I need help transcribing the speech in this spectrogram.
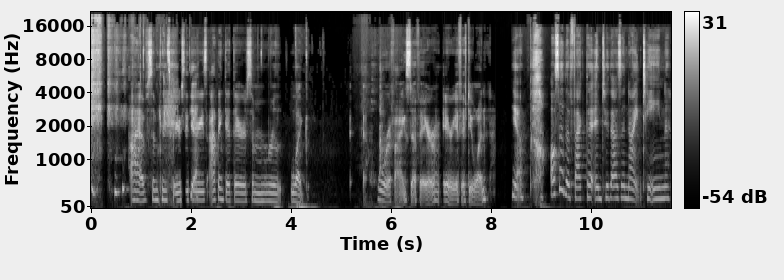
I have some conspiracy Yeah. theories. I think that there's some re- like horrifying stuff at Area, Area 51. yeah. Also, the fact that in 2019,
